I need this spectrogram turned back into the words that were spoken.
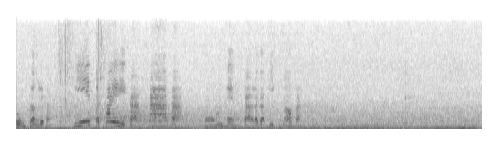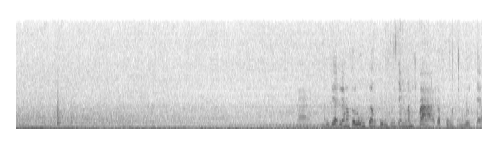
ลงเครื่องเลยค่ะ มีตะไคร้ค่ะข่าค่ะ หอมแห้งค่ะ แล้วก็พริกเนาะค่ะค่ะมันเดือดแล้วเราก็ลงเครื่องปรุงคือจังน้ำปลากับผงปรุงรสจ้ะ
